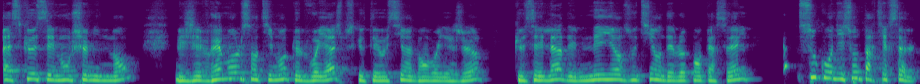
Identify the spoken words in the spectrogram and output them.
parce que c'est mon cheminement, mais j'ai vraiment le sentiment que le voyage, puisque tu es aussi un grand voyageur, que c'est l'un des meilleurs outils en développement personnel, sous condition de partir seul.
